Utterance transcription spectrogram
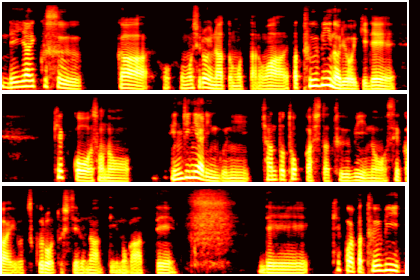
レイヤー X が面白いなと思ったのは、やっぱ 2B の領域で、結構その、エンジニアリングにちゃんと特化した 2B の世界を作ろうとしてるなっていうのがあって、で、結構やっぱ 2B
